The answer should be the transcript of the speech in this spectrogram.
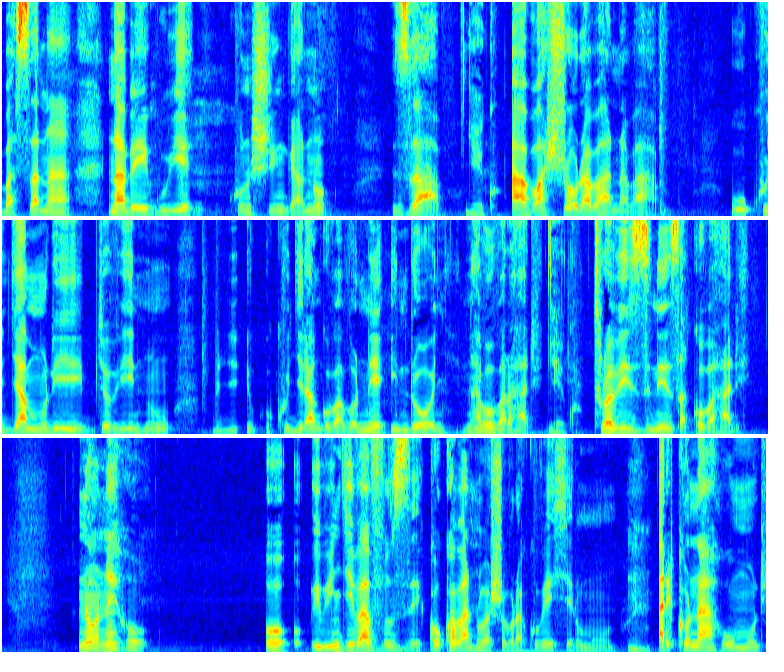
basa na- n'abeguye ku nshingano zabo. Yego. Abashora abana babo kujya muri ibyo bintu kugira ngo babone indonke nabo barahari. Yego. turabizi neza ko bahari. Noneho o- o- ibingi bavuze koko abantu bashobora kubeshyera umuntu. Ariko ntahumure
